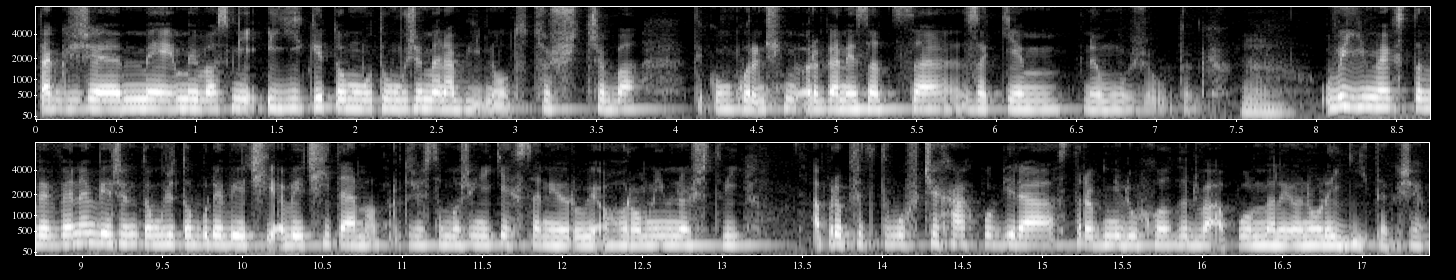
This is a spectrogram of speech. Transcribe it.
Takže my, my vlastně i díky tomu to můžeme nabídnout, což třeba ty konkurenční organizace zatím nemůžou. Tak hmm. uvidíme, jak se to vyvine. Věřím tomu, že to bude větší a větší téma, protože samozřejmě těch seniorů je ohromné množství a pro představu v Čechách pobírá starobní důchod 2,5 milionu lidí, takže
